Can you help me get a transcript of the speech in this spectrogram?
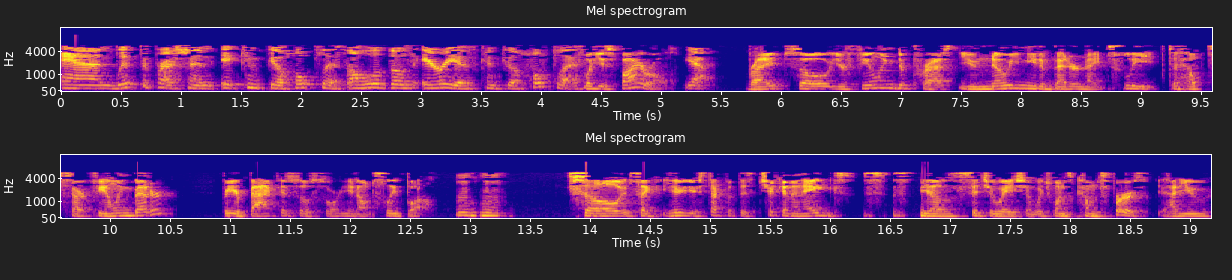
and with depression, it can feel hopeless. All of those areas can feel hopeless. Well, you spiral, yeah. right? So you're feeling depressed. You know you need a better night's sleep to help start feeling better, but your back is so sore you don't sleep well. hmm So it's like here you're stuck with this chicken and eggs, you know, situation. Which one comes first? How do you?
